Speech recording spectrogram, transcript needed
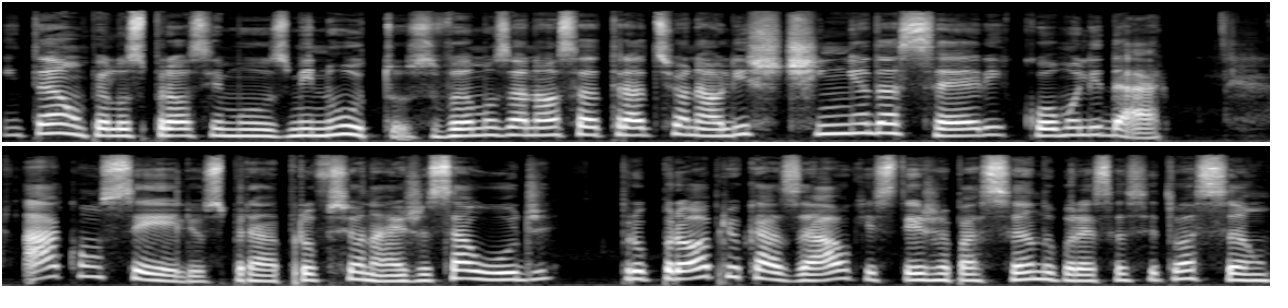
Então, pelos próximos minutos, vamos à nossa tradicional listinha da série Como Lidar. Há conselhos para profissionais de saúde, para o próprio casal que esteja passando por essa situação,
